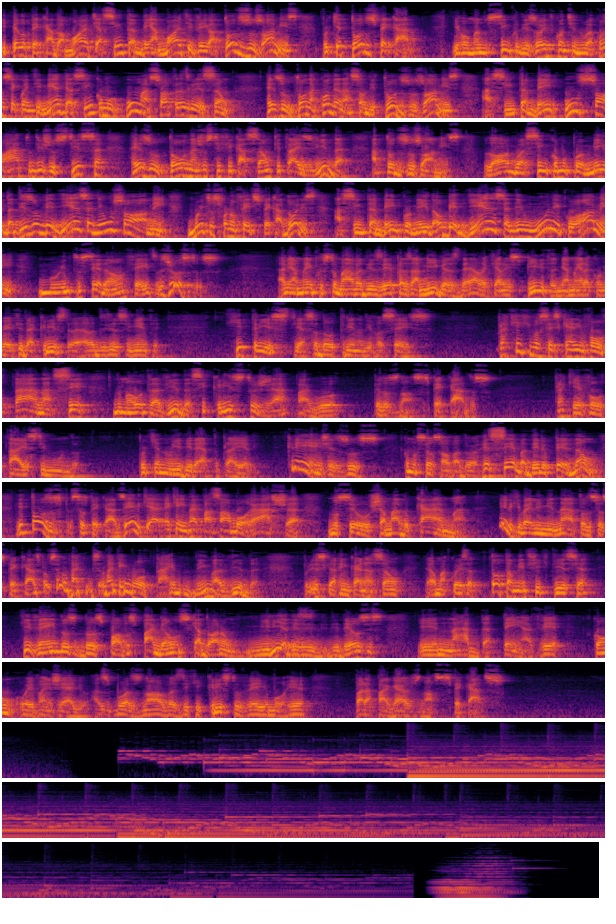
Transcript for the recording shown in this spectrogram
e pelo pecado a morte, assim também a morte veio a todos os homens, porque todos pecaram. E Romanos 5,18 continua: Consequentemente, assim como uma só transgressão resultou na condenação de todos os homens, assim também um só ato de justiça resultou na justificação que traz vida a todos os homens. Logo, assim como por meio da desobediência de um só homem muitos foram feitos pecadores, assim também por meio da obediência de um único homem muitos serão feitos justos. A minha mãe costumava dizer para as amigas dela, que eram espíritas, minha mãe era convertida a Cristo, ela dizia o seguinte: Que triste essa doutrina de vocês. Para que, que vocês querem voltar a nascer numa outra vida se Cristo já pagou pelos nossos pecados. Para que voltar a este mundo? Por que não ir direto para Ele? Creia em Jesus como seu Salvador. Receba dele o perdão de todos os seus pecados. Ele que é, é quem vai passar uma borracha no seu chamado karma. Ele que vai eliminar todos os seus pecados. Você não vai, você não vai ter que voltar em nenhuma vida. Por isso que a reencarnação é uma coisa totalmente fictícia que vem dos, dos povos pagãos que adoram miríades de deuses e nada tem a ver com o Evangelho, as boas novas de que Cristo veio morrer para pagar os nossos pecados.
